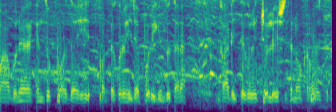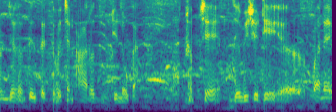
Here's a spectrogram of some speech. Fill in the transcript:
মা বোনেরা কিন্তু পর্দায়, পর্দা করে হিজাব পরে কিন্তু তারা গাড়িতে করে চলে এসেছে নৌকাবাস যেখান থেকে দেখতে পাচ্ছেন আরও দুটি নৌকা। সবচেয়ে যে বিষয়টি মানে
